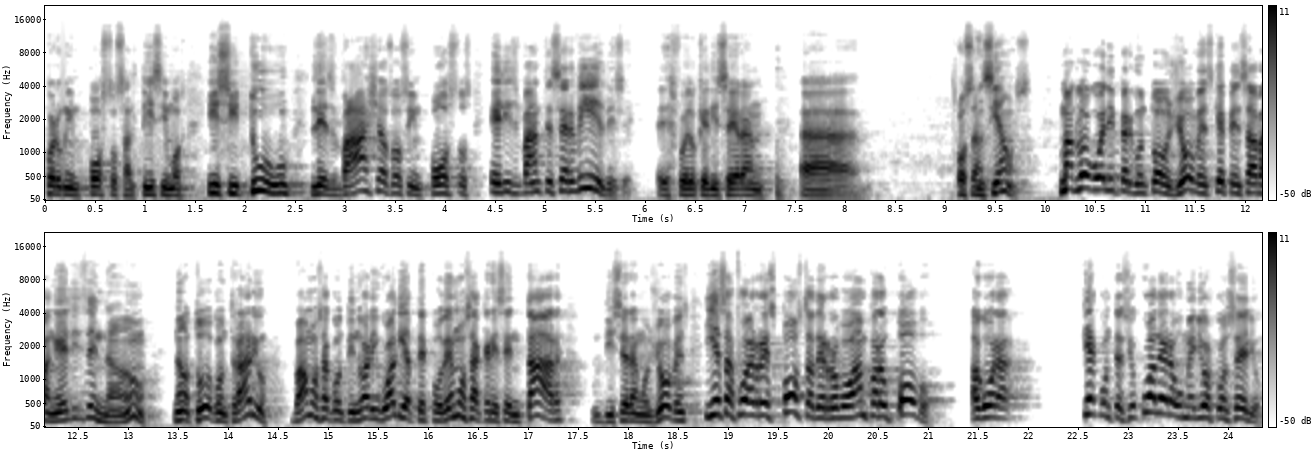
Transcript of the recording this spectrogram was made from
foram impostos altíssimos, e se tu les baixas os impostos, eles vão te servir, dice. Isso foi o que disseram ah, os anciãos. Mas logo ele perguntou aos jovens que pensavam eles, dizem, não, não, todo o contrário, vamos a continuar igual e até podemos acrescentar, disseram os jovens, e essa foi a resposta de Roboam para o povo. Agora, que aconteceu? Qual era o melhor conselho?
